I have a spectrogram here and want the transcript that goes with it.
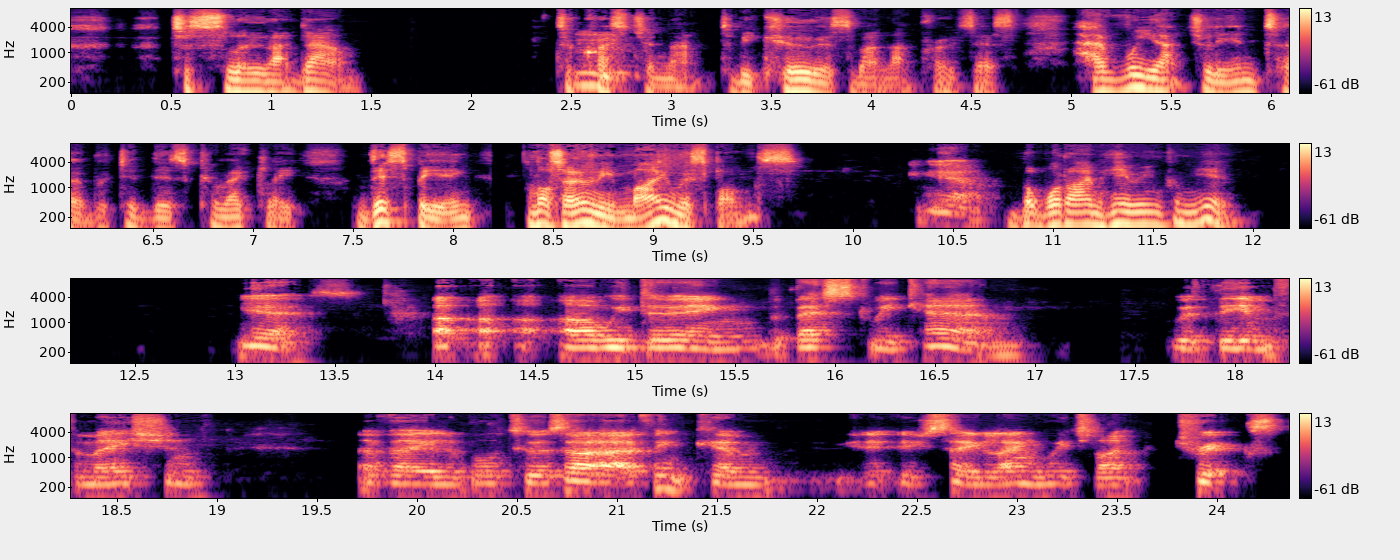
to slow that down to mm. question that, to be curious about that process. Have we actually interpreted this correctly? This being not only my response, yeah, but what I'm hearing from you. Yes. Uh, uh, are we doing the best we can with the information available to us? I, I think um, you say language like tricks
